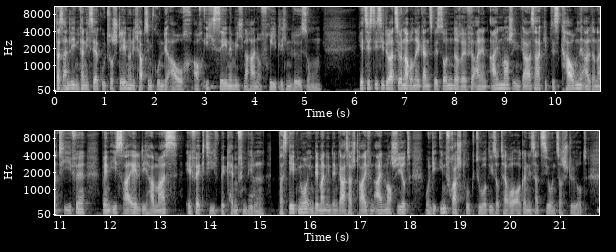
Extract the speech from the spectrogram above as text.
Das Anliegen kann ich sehr gut verstehen und ich habe es im Grunde auch. Auch ich sehne mich nach einer friedlichen Lösung. Jetzt ist die Situation aber eine ganz besondere. Für einen Einmarsch in Gaza gibt es kaum eine Alternative, wenn Israel die Hamas effektiv bekämpfen will. Das geht nur, indem man in den Gazastreifen einmarschiert und die Infrastruktur dieser Terrororganisation zerstört. Mhm.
